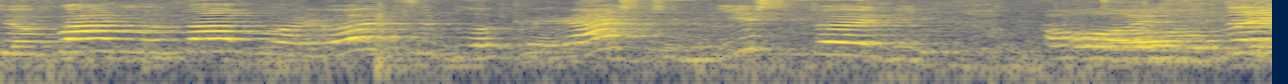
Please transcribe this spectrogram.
Щоб вам у новому році було краще, ніж торік. Ось ти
